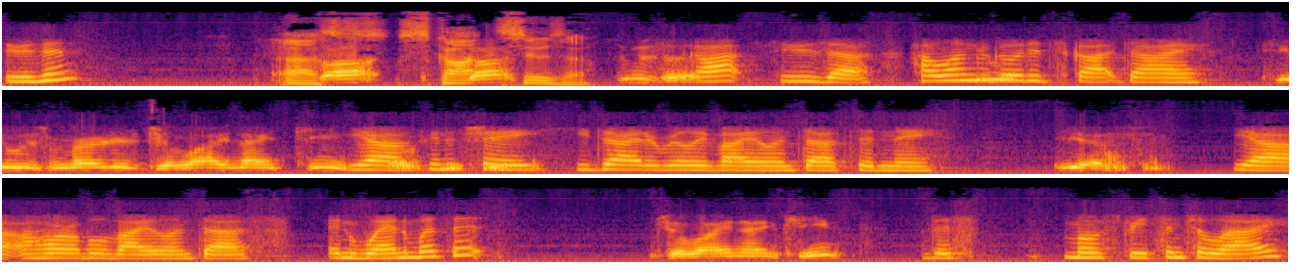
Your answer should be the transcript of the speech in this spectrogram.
Susan. Uh, Scott- Scott, Scott Souza. Souza. Scott Souza. How long ago did Scott die? He was murdered July 19th. Yeah, I was going this to year. say he died a really violent death, didn't he? Yes. Yeah, a horrible violent death. And when was it? July 19th? This most recent July.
